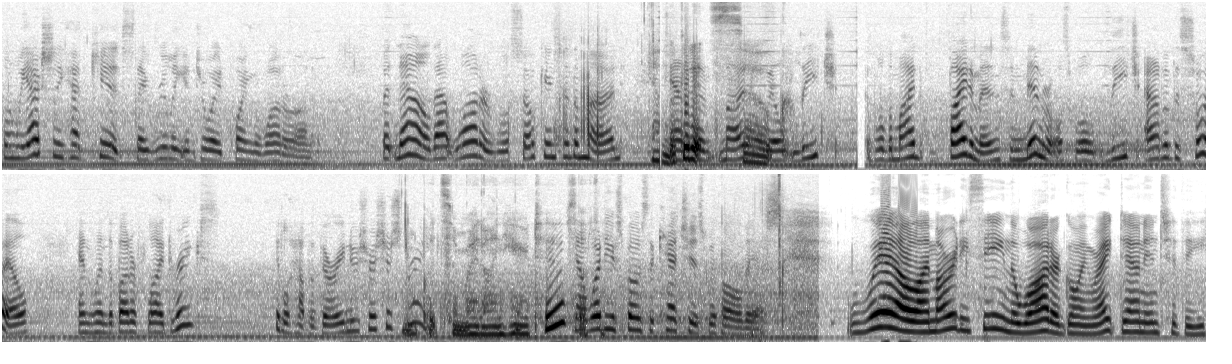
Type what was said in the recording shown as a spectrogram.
When we actually had kids, they really enjoyed pouring the water on it. But now that water will soak into the mud, And look and at the it mud soak. will leach. Well, the mud, vitamins and minerals will leach out of the soil, and when the butterfly drinks, it'll have a very nutritious I'll drink. put some right on here too. So Now, what do you suppose the catch is with all this? Well, I'm already seeing the water going right down into the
